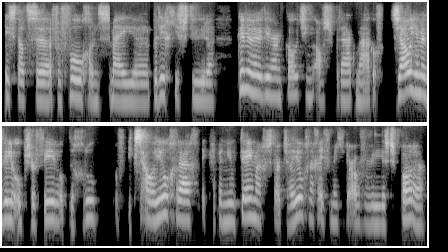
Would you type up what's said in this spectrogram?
is dat ze vervolgens mij uh, berichtjes sturen. Kunnen we weer een coachingafspraak maken? Of zou je me willen observeren op de groep? Of ik zou heel graag, ik heb een nieuw thema gestart, zou heel graag even met je erover willen sparren.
